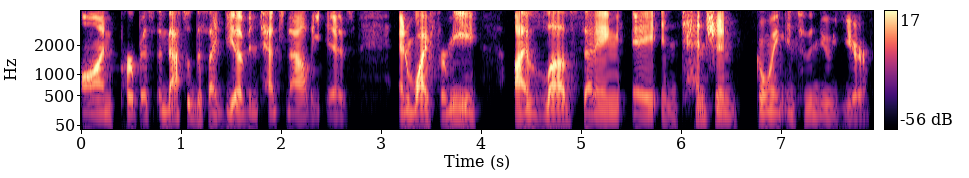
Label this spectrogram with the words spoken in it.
on purpose, and that's what this idea of intentionality is, and why for me, I love setting a intention going into the new year.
